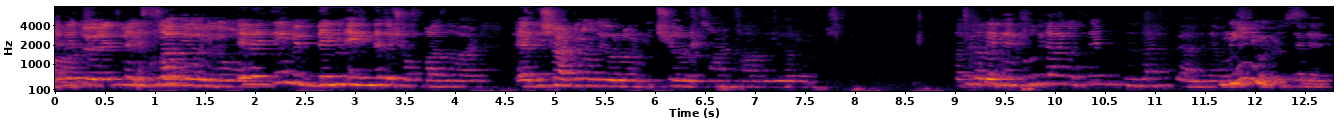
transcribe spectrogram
Evet öğretmenim. Mesela kullanıyorum. Evet değil mi? Benim evimde de çok fazla var. Ee, dışarıdan alıyorum, içiyorum, sonra kaldırıyorum. Bakalım. Bunu bir daha gösterir misiniz? Ben çok beğendim. Bunu yeni mi yapıyorsun? Evet.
